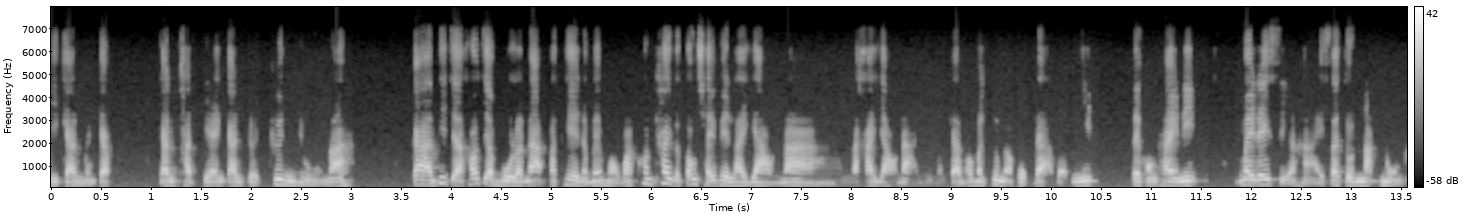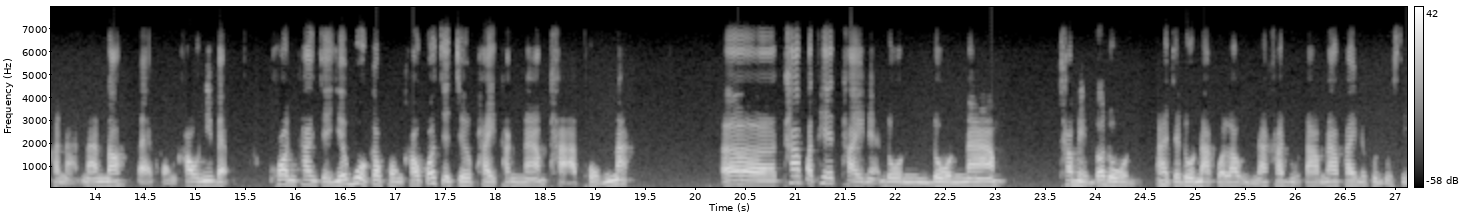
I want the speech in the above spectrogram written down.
มีการเหมือนกับการขัดแย้งการเกิดขึ้นอยู่นะ การที่จะเขาจะบูรณะประเทศนะแม่หมอว่าค่อนข้างจะต้องใช้เวลายาวนานนะคะ ยาวนานอยู่เหมือนกันเพราะมันขึ้นมาหกดาบแบบนี้ แต่ของไทยนี่ไม่ได้เสียหายซะจนหนักหน่วงขนาดนั้นเนาะแต่ของเขานี่แบบ ค่อนข้างจะเยอะบวกกับของเขาก็จะเจอภัยทางน้ำถาถมหนักเอ่อถ้าประเทศไทยเนี่ยโดนโดนน้ำเขมรก็โดน อาจจะโดนหนักกว่าเราอีกนะคะดูตามหน้าไพ่เนี่ยคุณดูสิ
